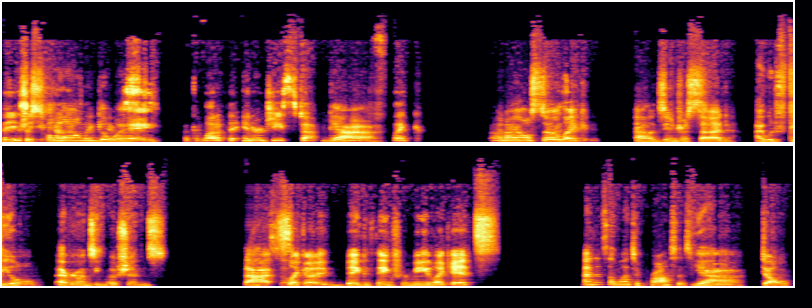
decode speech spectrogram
But just you kind of, along like, the way, like a lot of the energy stuff Yeah. of, like And I um, also, like. Alexandra said, I would feel everyone's emotions. That's like a big thing for me. Like it's And it's a lot to process when Yeah. you don't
